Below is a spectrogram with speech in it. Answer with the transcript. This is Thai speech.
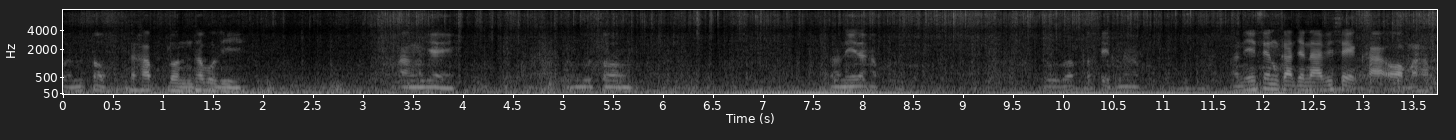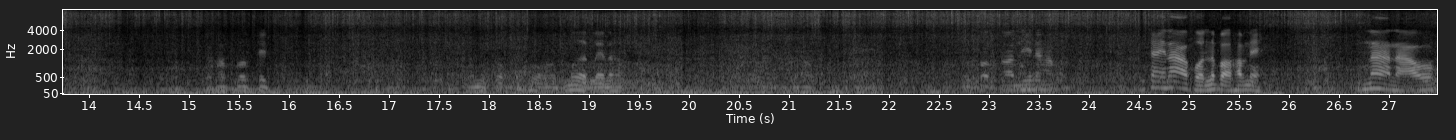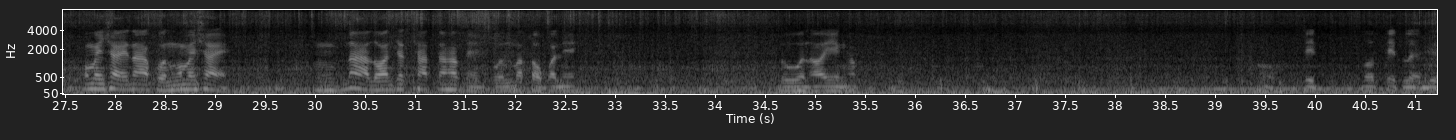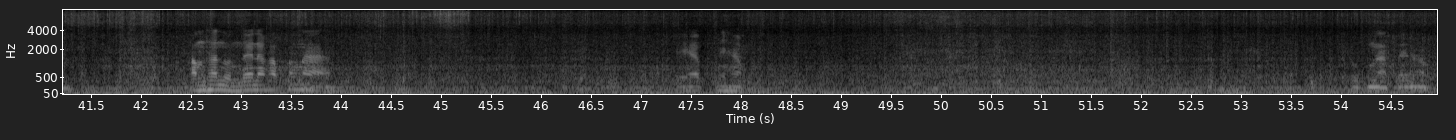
ฝนตกนะครับนนทบุรีบางใหญ่บางบูตอง ตอนนี้นะครับ ดูรถก็ติดนะครับ อันนี้เส้นกาญจนาพิเศษกขาออกนะครับนะครับรถติดมันตกโอ้โหมืดเลยนะครับนะครับสดๆตอนนี้นะครับ ใช่หน้าฝนหรือเปล่าครับเนี่ยหน้าหนาวก็ไม่ใช่หน้าฝนก็ไม่ใช่อืม หน้าร้อนชัดๆนะครับเนี่ยฝนมาตกวันนี้ ดูกันเอาเองครับโอ้ติดรถติดเลยดิทำถนนด้วยนะครับข้างหน้านี่ครับนี่ครับตกหนักเลยนะครับ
